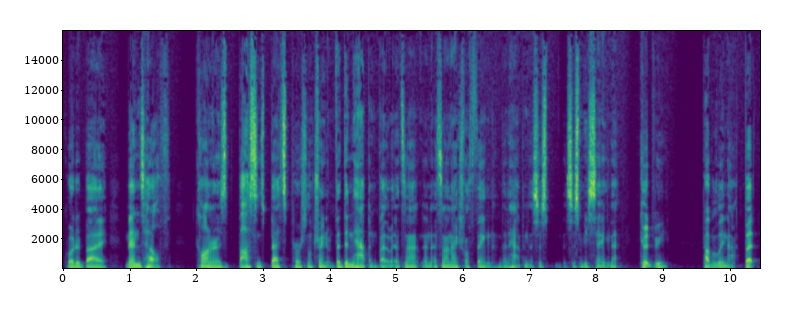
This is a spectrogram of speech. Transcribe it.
quoted by Men's Health, Conor is Boston's best personal trainer. That didn't happen, by the way. That's not that's not an actual thing that happened. That's just it's just me saying that. Could be, probably not. But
